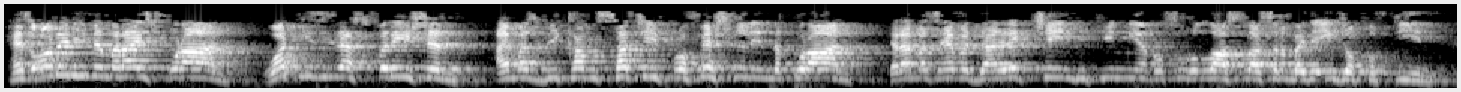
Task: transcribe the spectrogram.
has already memorized Quran. What is his aspiration? I must become such a professional in the Quran that I must have a direct chain between me and Rasulullah by the age of 15.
